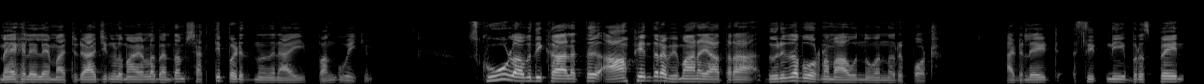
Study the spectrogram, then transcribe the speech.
മേഖലയിലെ മറ്റു രാജ്യങ്ങളുമായുള്ള ബന്ധം ശക്തിപ്പെടുത്തുന്നതിനായി പങ്കുവയ്ക്കും. സ്കൂൾ അവധിക്കാലത്ത് ആഭ്യന്തര വിമാനയാത്ര ദുരിതപൂർണമാവുന്നുവെന്ന് റിപ്പോർട്ട്. അഡലൈറ്റ് സിഡ്നി ബ്രിസ്ബെയിൻ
